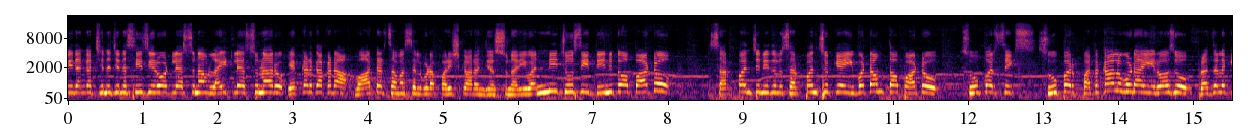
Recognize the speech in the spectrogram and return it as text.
విధంగా చిన్న చిన్న సీసీ రోడ్లు వేస్తున్నాం లైట్లు వేస్తున్నారు. ఎక్కడికక్కడ వాటర్ సమస్యలు కూడా పరిష్కారం చేస్తున్నారు. ఇవన్నీ చూసి దీనితో పాటు సర్పంచ్ నిధులు సర్పంచ్కే ఇవ్వటంతో పాటు సూపర్ సిక్స్ సూపర్ పథకాలు కూడా ఈరోజు ప్రజలకు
